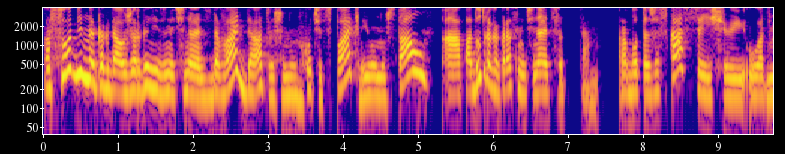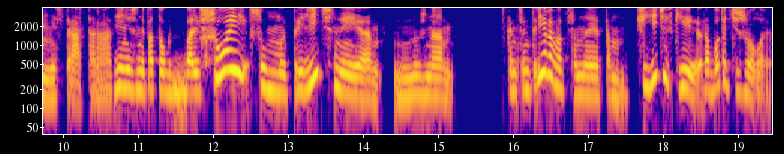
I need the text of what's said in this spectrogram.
Особенно, когда уже организм начинает сдавать, да, то есть он хочет спать, и он устал, а под утро как раз начинается там работа же с кассой еще и у администратора. Денежный поток большой, суммы приличные, нужно концентрироваться на этом. Физически работа тяжелая.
